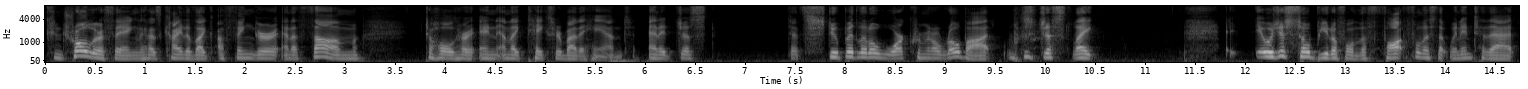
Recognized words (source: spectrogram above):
controller thing that has kind of like a finger and a thumb to hold her and, and like takes her by the hand. And it just that stupid little war criminal robot was just like it- it was just so beautiful. And the thoughtfulness that went into that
